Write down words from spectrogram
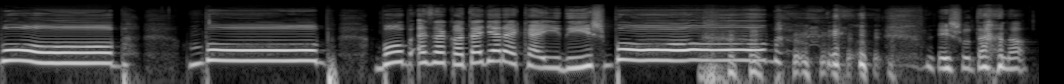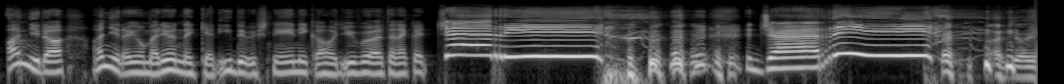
Bob, Bob, Bob, ezek a te gyerekeid is, Bob! és utána annyira, annyira jó, mert jönnek ilyen idős nénik, ahogy üvöltenek, hogy Jerry! Jerry! Nagyon jó.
